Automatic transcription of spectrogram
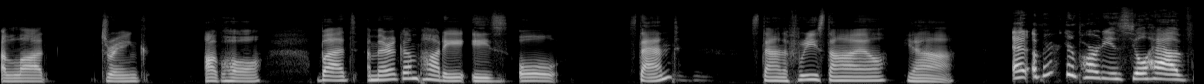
a lot drink alcohol. But american party is all stand stand freestyle yeah. At American parties, you'll have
